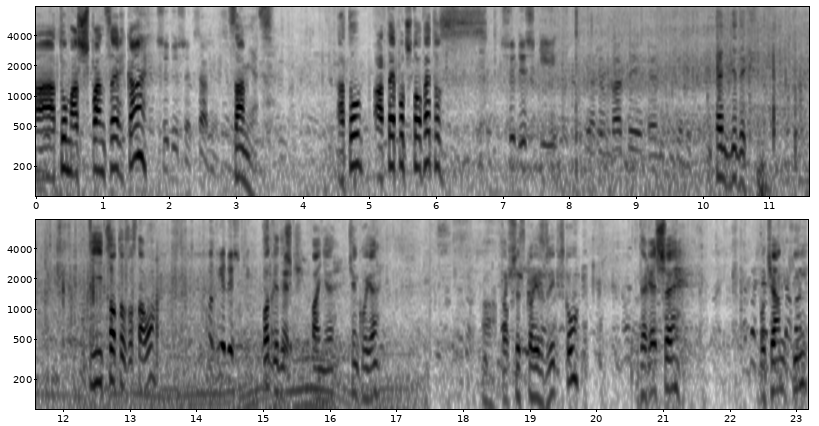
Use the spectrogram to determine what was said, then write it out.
A tu masz szpancerka, 3 dyszek, samiec. samiec. A tu, a te pocztowe to z, 3 dyszki, jarząbaty, ten dwie dyszki. ten dwie dyki. I co to zostało? Po dwie dyszki. Po dwie dyszki. Fajnie, dziękuję. O, to wszystko jest w Lipsku. Deresze, bocianki.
